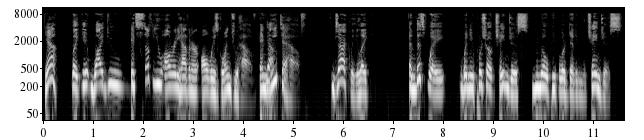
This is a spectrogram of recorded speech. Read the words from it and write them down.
Yeah. like it, why do It's stuff you already have and are always going to have and Yeah. need to have. exactly like, and this way, when you push out changes, you know people are getting the changes.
